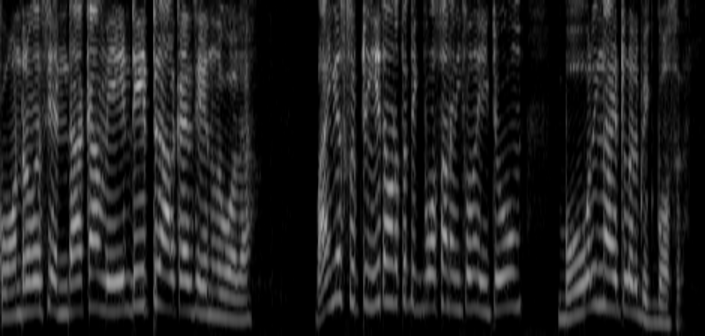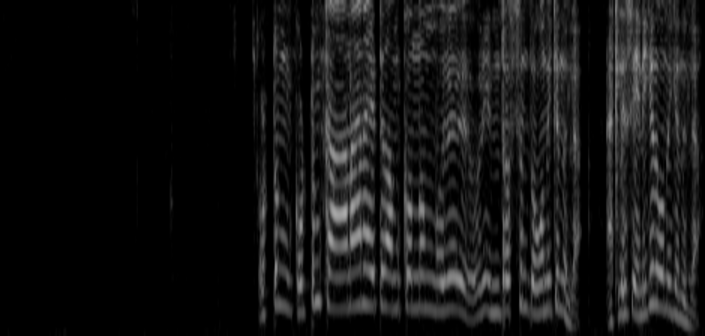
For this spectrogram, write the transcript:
കോൺട്രവേഴ്സി ഉണ്ടാക്കാൻ വേണ്ടിയിട്ട് ആൾക്കാർ ചെയ്യുന്നത് പോലെ. ഭയങ്കര സ്ക്രിപ്റ്റിംഗ് ഈ തവണത്തെ ബിഗ് ബോസ് ആണ് എനിക്ക് തോന്നുന്നത് ഏറ്റവും ബോറിംഗ് ആയിട്ടുള്ള ഒരു ബിഗ് ബോസ്. ഒട്ടും ഒട്ടും കാണാനായിട്ട് നമുക്കൊന്നും ഒരു ഒരു ഇൻട്രസ്റ്റും തോന്നിക്കുന്നില്ല. അറ്റ്ലീസ്റ്റ് എനിക്ക് തോന്നിക്കുന്നില്ല.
